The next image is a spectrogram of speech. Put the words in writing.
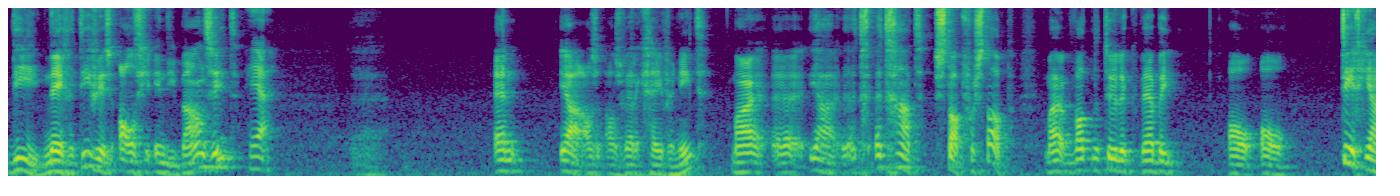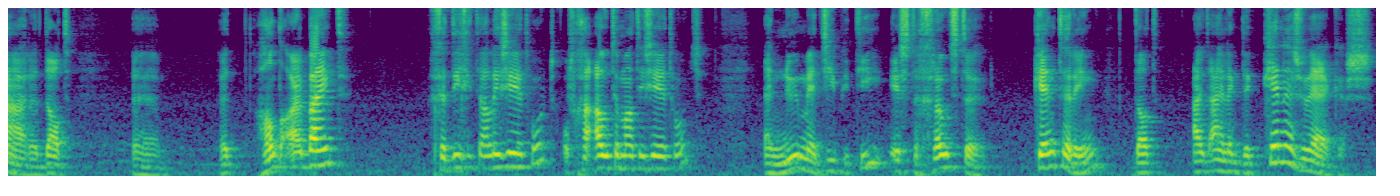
die negatief is als je in die baan zit. Ja, En ja, als, als werkgever niet. Maar eh, ja, het, het gaat stap voor stap. Maar wat natuurlijk, we hebben al, al tig jaren dat eh, het handarbeid gedigitaliseerd wordt of geautomatiseerd wordt. En nu met GPT is de grootste kentering dat uiteindelijk de kenniswerkers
